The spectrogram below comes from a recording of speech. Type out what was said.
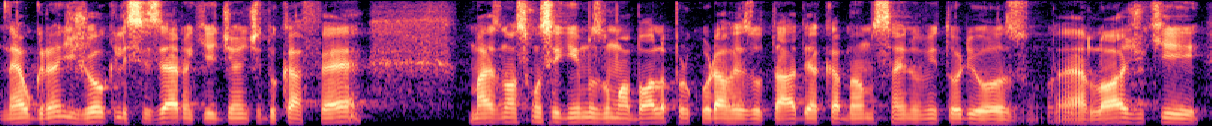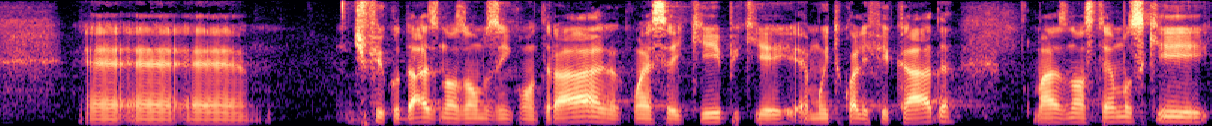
né? o grande jogo que eles fizeram aqui diante do Café, mas nós conseguimos numa bola procurar o resultado e acabamos saindo vitorioso. É lógico que é, é, é, dificuldades nós vamos encontrar com essa equipe que é muito qualificada, mas nós temos que,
